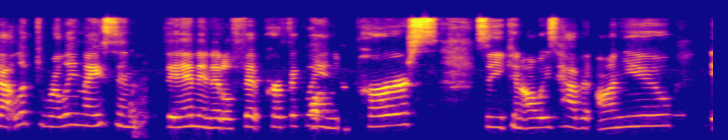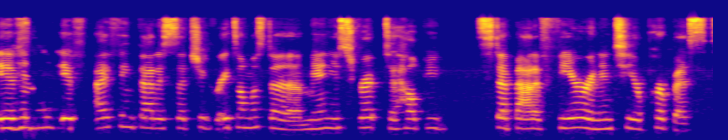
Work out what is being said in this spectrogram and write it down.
That looked really nice and thin, and it'll fit perfectly in your purse, so you can always have it on you. If Mhm. if I think that is such a great, it's almost a manuscript to help you step out of fear and into your purpose.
